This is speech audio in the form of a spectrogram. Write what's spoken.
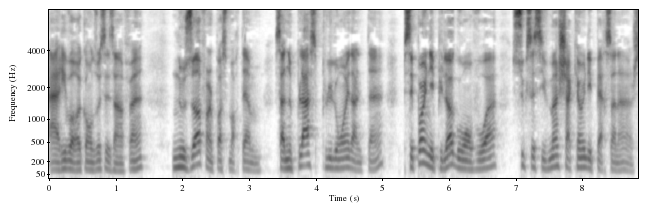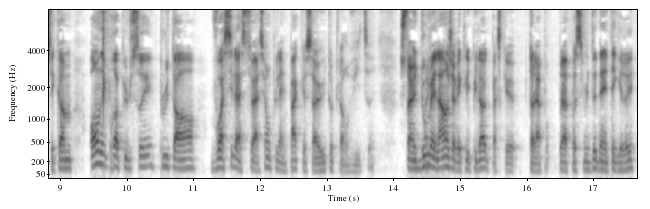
Harry va reconduire ses enfants, nous offre un post-mortem. Ça nous place plus loin dans le temps. Puis c'est pas un épilogue où on voit successivement chacun des personnages. C'est comme on est propulsé plus tard, voici la situation puis l'impact que ça a eu toute leur vie. C'est un doux mélange avec l'épilogue parce que tu as la, possibilité d'intégrer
